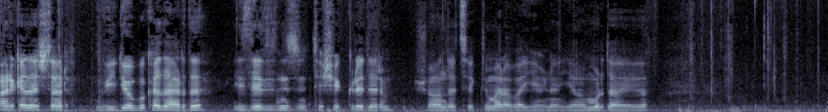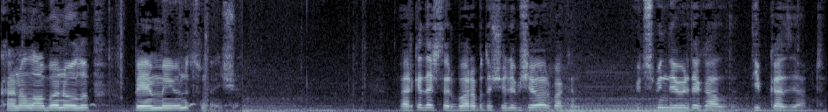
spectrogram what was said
Arkadaşlar video bu kadardı. İzlediğiniz için teşekkür ederim. Şu anda çektim araba yerine. Yağmur da. Kanala abone olup beğenmeyi unutmayın şu. Arkadaşlar bu arabada şöyle bir şey var bakın. 3000 devirde kaldı. Dip gaz yaptım.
